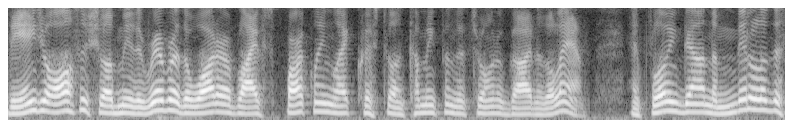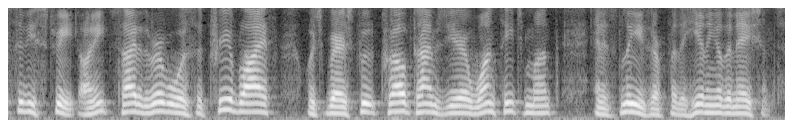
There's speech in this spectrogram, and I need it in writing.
The angel also showed me the river of the water of life, sparkling like crystal and coming from the throne of God and of the Lamb, and flowing down the middle of the city street. On each side of the river was the tree of life, which bears fruit twelve times a year, once each month, and its leaves are for the healing of the nations.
